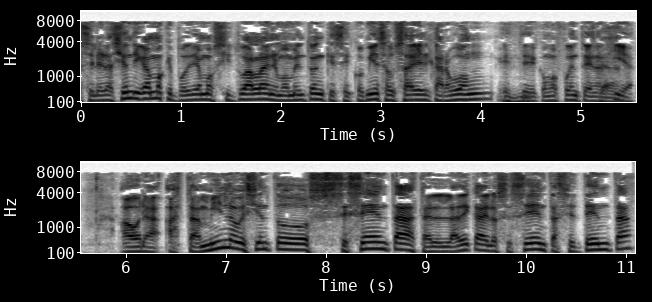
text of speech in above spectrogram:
aceleración, digamos que podríamos situarla en el momento en que se comienza a usar el carbón este, como fuente de energía. Ahora, hasta 1960, hasta la década de los 60, 70,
